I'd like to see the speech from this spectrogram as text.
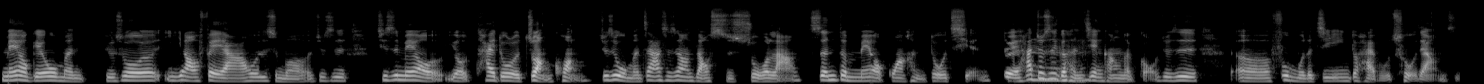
没有给我们，比如说医药费啊，或者什么，就是其实没有有太多的状况。就是我们在他身上，老实说啦，真的没有花很多钱。对，它就是一个很嗯健康的狗，就是呃，父母的基因都还不错这样子。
